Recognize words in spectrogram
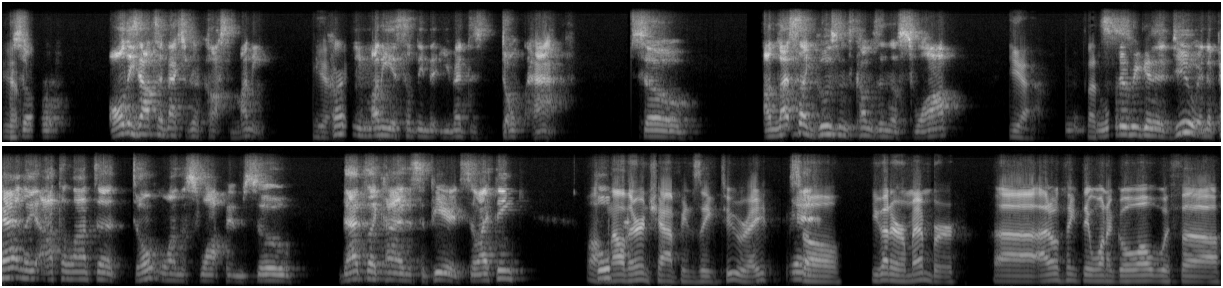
Yeah. So all these outside backs are going to cost money. Yeah. Currently, money is something that Juventus don't have. So unless like Gosens comes in the swap, Yeah. That's what are we gonna do? And apparently Atalanta don't want to swap him, so that's like kind of disappeared. So I think Well, Full- now they're in Champions League too, right? Yeah. So you got to remember, uh, I don't think they want to go out with uh,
